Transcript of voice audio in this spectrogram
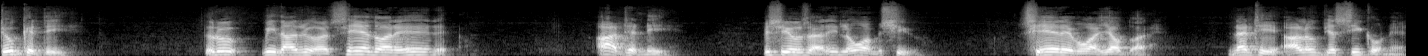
ဒုက္ကတိ သူတို့မိသားစုကဆင်းရဲသွားတယ်တဲ့အဒဏိပစ္စည်းဥစ္စာတွေလုံးဝမရှိဘူးဆင်းရဲတဲ့ဘဝရောက်သွားတယ်နတ်ထေအလုံးပျက်စီးကုန်တယ်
